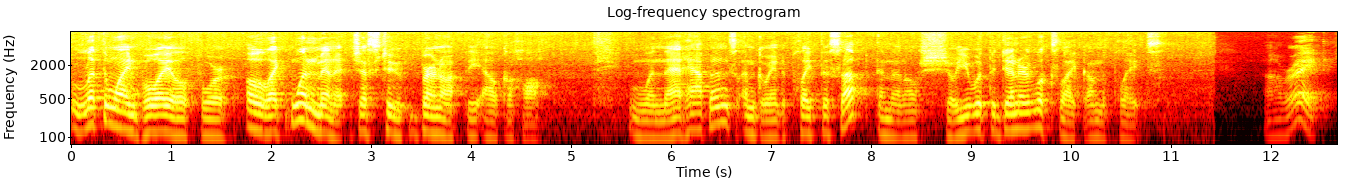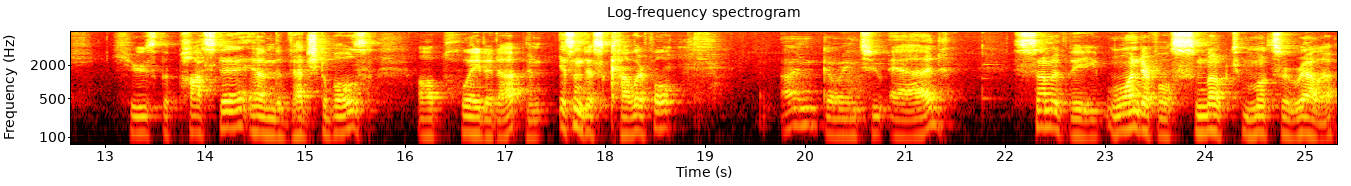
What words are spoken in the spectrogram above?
let the wine boil for, oh, like one minute just to burn off the alcohol. When that happens, I'm going to plate this up and then I'll show you what the dinner looks like on the plates. All right, here's the pasta and the vegetables all plated up. And isn't this colorful? I'm going to add some of the wonderful smoked mozzarella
